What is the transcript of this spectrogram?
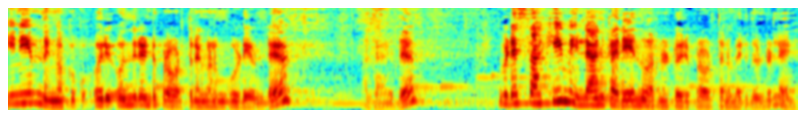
ഇനിയും നിങ്ങൾക്ക് ഒരു ഒന്ന് രണ്ട് പ്രവർത്തനങ്ങളും കൂടിയുണ്ട്. അതായത് ഇവിടെ സഹി മിലാൻ കരേ എന്ന് പറഞ്ഞിട്ട് ഒരു പ്രവർത്തനം വരുന്നുണ്ട് അല്ലേ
